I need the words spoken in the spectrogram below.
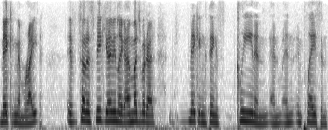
making them right, if so to speak. You know what I mean? Like, I'm much better at making things clean and and, and in place and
